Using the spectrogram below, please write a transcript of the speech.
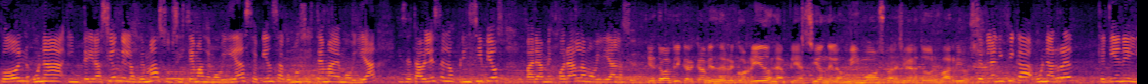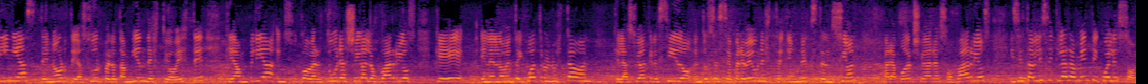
con una integración de los demás subsistemas de movilidad, se piensa como un sistema de movilidad se establecen los principios para mejorar la movilidad en la ciudad. ¿Y esto va a implicar cambios de recorridos, la ampliación de los mismos para llegar a todos los barrios? Se planifica una red que tiene líneas de norte a sur, pero también de este a oeste, que amplía en su cobertura, llega a los barrios que en el 94 no estaban, que la ciudad ha crecido, entonces se prevé una, una extensión para poder llegar a esos barrios y se establece claramente cuáles son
